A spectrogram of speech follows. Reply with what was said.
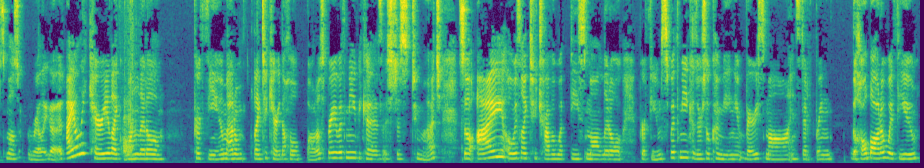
smells really good. I only carry like one little perfume. I don't like to carry the whole bottle spray with me because it's just too much. So I always like to travel with these small little perfumes with me because they're so convenient, very small. Instead of bringing the whole bottle with you,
